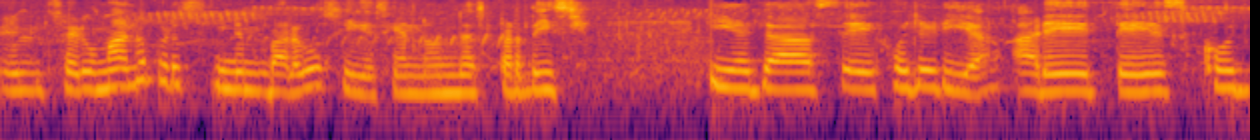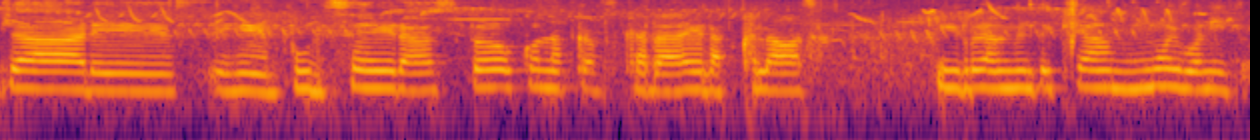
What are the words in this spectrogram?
el ser humano, pero sin embargo sigue siendo un desperdicio y ella hace joyería, aretes, collares, eh, pulseras, todo con la cáscara de la calabaza y realmente queda muy bonito.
